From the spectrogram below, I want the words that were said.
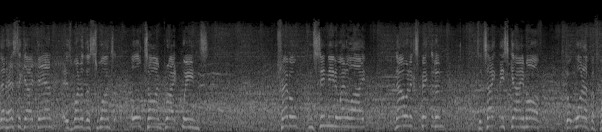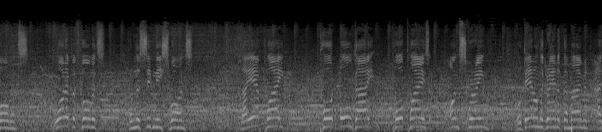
That has to go down as one of the Swans' all-time great wins. Travel from Sydney to Adelaide. No one expected them to take this game off. But what a performance. What a performance from the Sydney Swans. They outplayed Port all day. Port players on screen or down on the ground at the moment are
